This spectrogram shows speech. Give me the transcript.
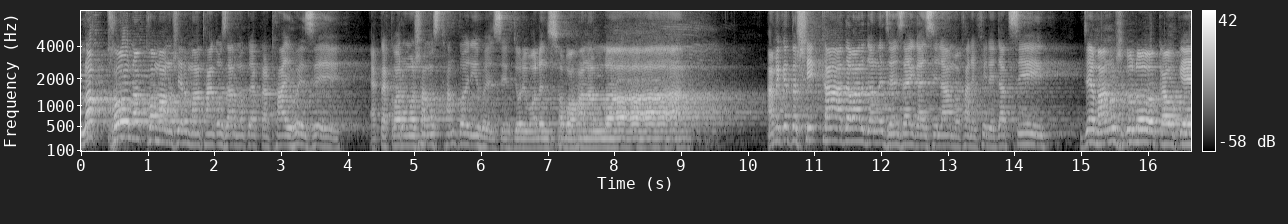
লক্ষ লক্ষ মানুষের মাথা গোজার মতো একটা ঠাঁই হয়েছে। একটা কর্মসংস্থান তৈরি হয়েছে। জোরে বলেন সবহান আমি কিন্তু শিক্ষা দেওয়ার জন্য যে জায়গায় ছিলাম, ওখানে ফিরে যাচ্ছি। যে মানুষগুলো কাউকে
